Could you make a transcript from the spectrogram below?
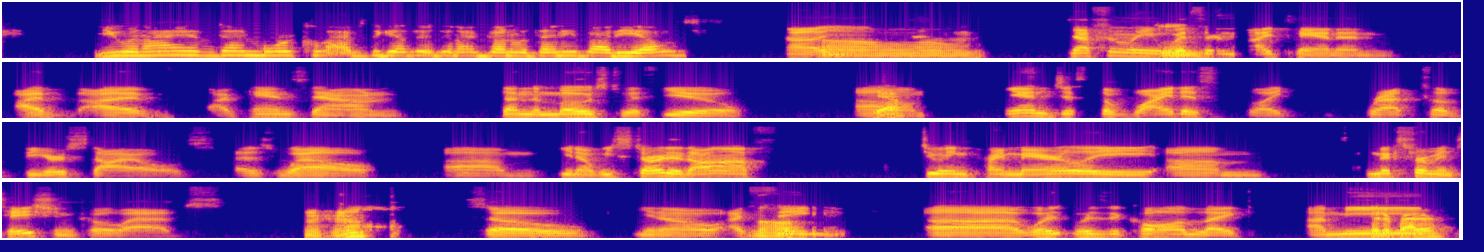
you and I have done more collabs together than I've done with anybody else. Uh, Um, definitely and- within my canon, I've I've I've hands down done the most with you. Um, Yeah. and just the widest like breadth of beer styles as well. Um, you know, we started off doing primarily um, mixed fermentation collabs. mhm. So, you know, I Uh-huh. think uh what was it called? Like Ami Pitter patter.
